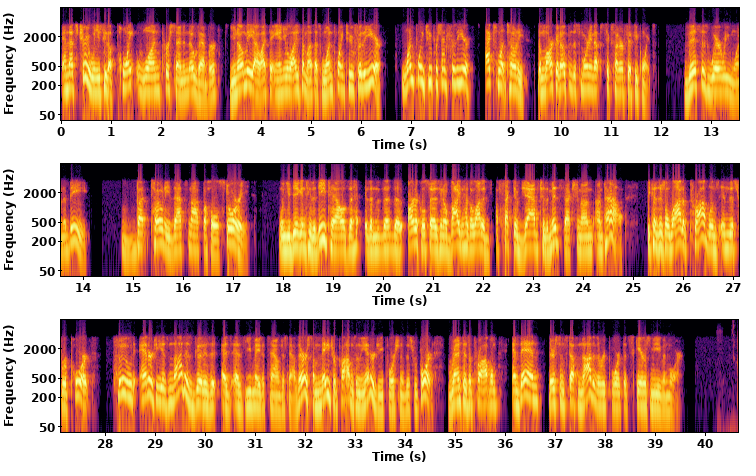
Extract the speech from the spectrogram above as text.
and that's true. When you see the 0.1 percent in November, you know me. I like to annualize the month. That's 1.2 for the year. 1.2 percent for the year. Excellent, Tony. The market opened this morning up 650 points. This is where we want to be. But Tony, that's not the whole story when you dig into the details, the, the, the, the, article says, you know, Biden has a lot of effective jabs to the midsection on, on Powell because there's a lot of problems in this report. Food, energy is not as good as, it, as, as you made it sound just now. There are some major problems in the energy portion of this report. Rent is a problem. And then there's some stuff not in the report that scares me even more.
